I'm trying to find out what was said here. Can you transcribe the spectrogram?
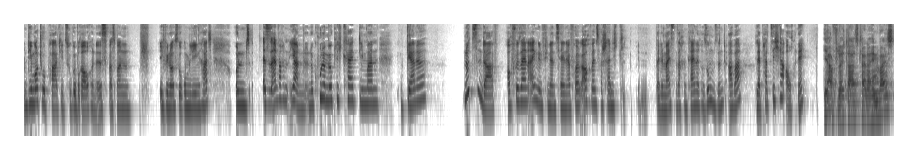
die Motto-Party zu gebrauchen ist, was man irgendwie noch so rumliegen hat. Und es ist einfach ja, eine coole Möglichkeit, die man gerne nutzen darf. Auch für seinen eigenen finanziellen Erfolg, auch wenn es wahrscheinlich bei den meisten Sachen kleinere Summen sind, aber läppert sich ja auch, ne? Ja, vielleicht da als kleiner Hinweis.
